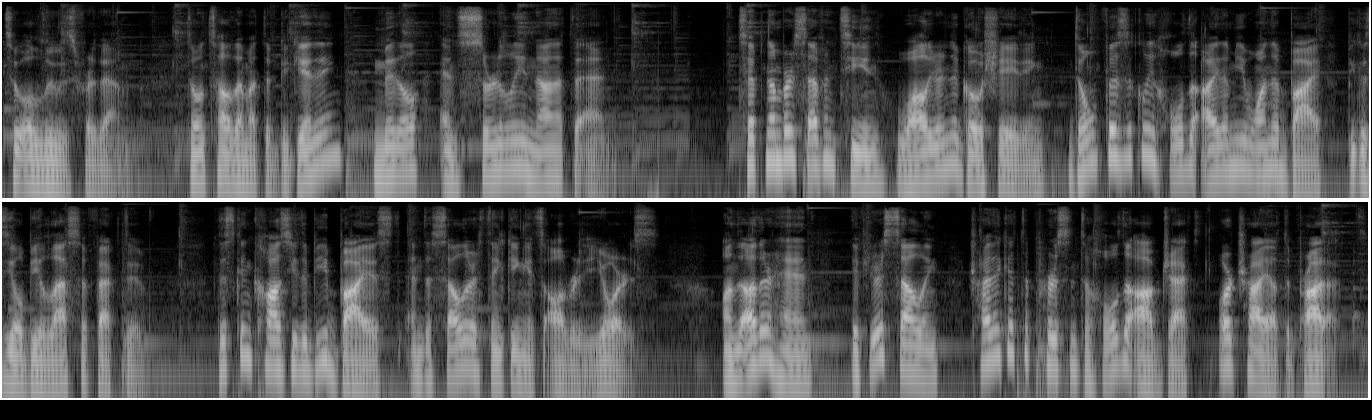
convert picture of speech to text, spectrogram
to a lose for them. Don't tell them at the beginning, middle, and certainly not at the end. Tip number 17 while you're negotiating, don't physically hold the item you want to buy because you'll be less effective. This can cause you to be biased and the seller thinking it's already yours. On the other hand, if you're selling, try to get the person to hold the object or try out the product.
